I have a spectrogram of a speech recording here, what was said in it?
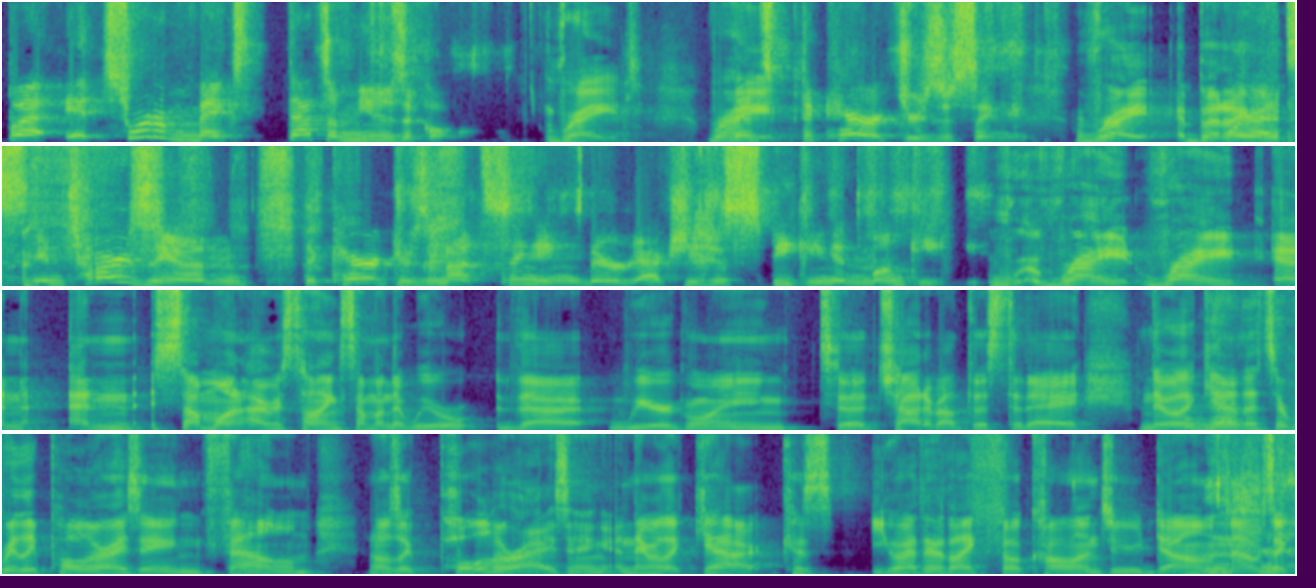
But it sort of makes that's a musical. Right. Right. It's, the characters are singing. Right. But whereas I, in Tarzan, the characters are not singing; they're actually just speaking in monkey. Right. Right. And and someone I was telling someone that we were that we were going to chat about this today, and they were like, mm-hmm. "Yeah, that's a really polarizing film." And I was like, "Polarizing?" And they were like, "Yeah, because." you either like Phil Collins or you don't. And I was like,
